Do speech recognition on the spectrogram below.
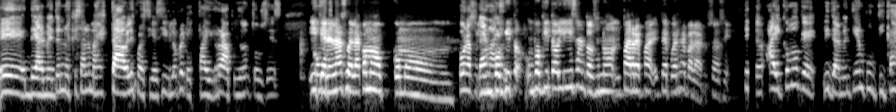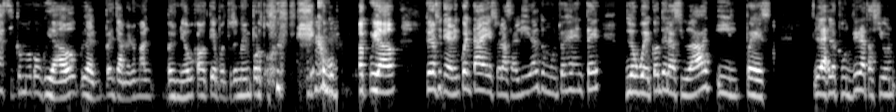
eh, realmente no es que sean los más estables, por así decirlo, porque es para ir rápido, entonces... Y tienen la suela como, como un, poquito, un poquito lisa, entonces no para, te puedes reparar, o sea, sí. sí. Hay como que literalmente en punticas, así como con cuidado, pues ya menos mal, pues no he buscado tiempo, entonces no me importó, como cuidado. Pero si tener en cuenta eso, la salida, el tumulto de gente, los huecos de la ciudad y pues los puntos de hidratación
